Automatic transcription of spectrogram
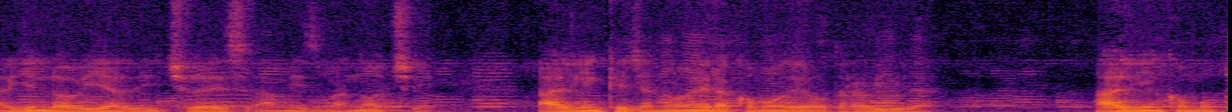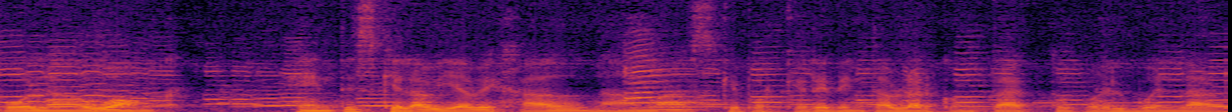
alguien lo había dicho esa misma noche, alguien que ya no era como de otra vida, alguien como Paula Wong, gentes que la había vejado nada más que por querer entablar contacto por el buen lado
